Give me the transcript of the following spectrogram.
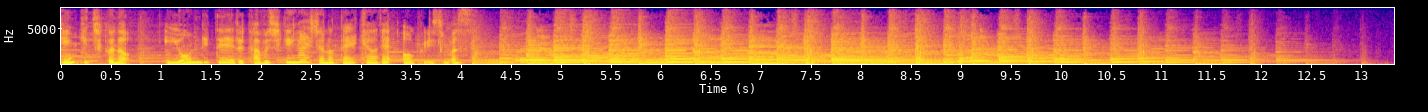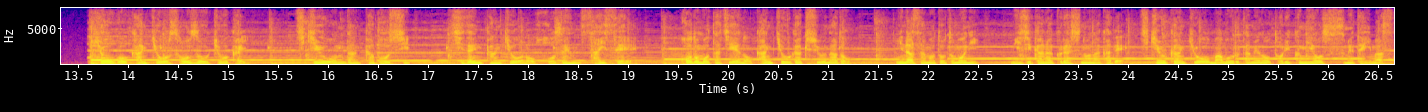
近畿地区のイオンリテール株式会社の提供でお送りします。兵庫環境創造協会地球温暖化防止自然環境の保全再生子どもたちへの環境学習など皆様と共に身近な暮らしの中で地球環境を守るための取り組みを進めています。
